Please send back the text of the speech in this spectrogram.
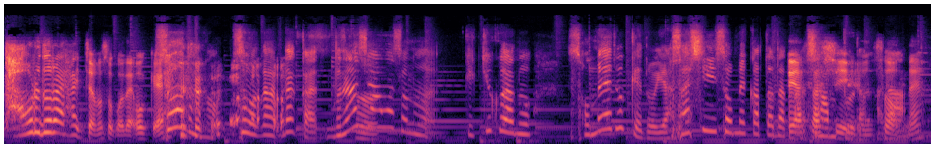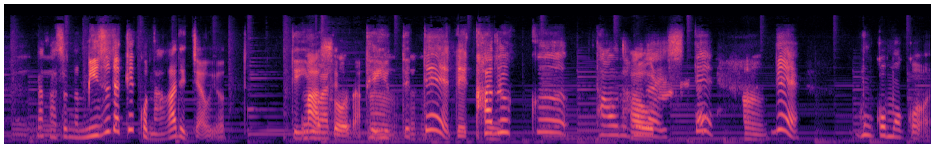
タオルドライ入っちゃうの？そこで。OK そうなの。そうななんかムラシャンはその、結局あの染めるけど優しい染め方だから優シャンプーだから、そうね、うんうん。なんかその水で結構流れちゃうよってって言われて、言ってて、で軽くタオルドライして、うん。でモコモコ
